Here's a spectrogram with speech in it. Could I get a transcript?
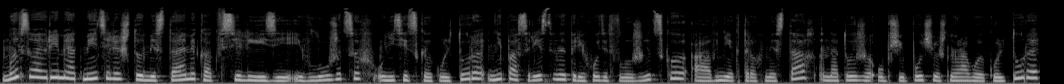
Мы в свое время отметили, что местами, как в Силезии и в Лужицах, унитистская культура непосредственно переходит в лужицкую, а в некоторых местах на той же общей почве шнуровой культуры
